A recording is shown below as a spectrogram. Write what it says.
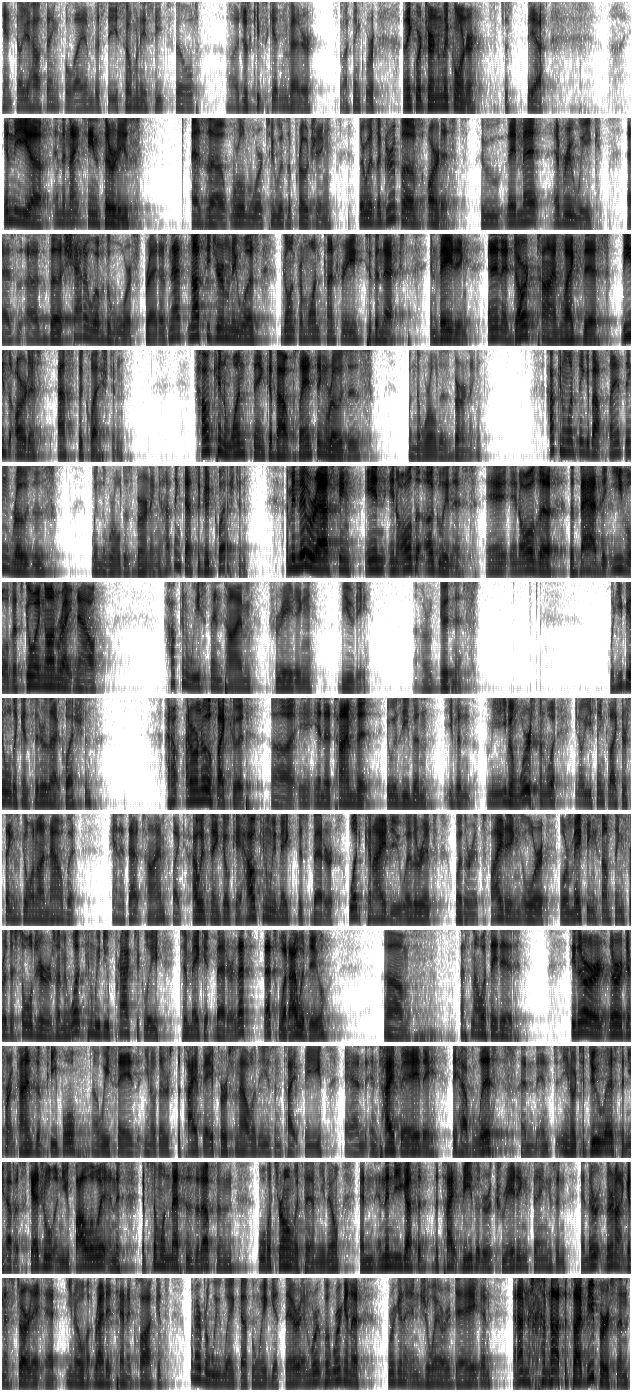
can't tell you how thankful I am to see so many seats filled. Uh, it just keeps getting better. So I think we're I think we're turning the corner. It's just yeah. In the uh, in the 1930s, as uh, World War II was approaching, there was a group of artists who they met every week as as the shadow of the war spread, as Nazi Germany was going from one country to the next, invading. And in a dark time like this, these artists ask the question How can one think about planting roses when the world is burning? How can one think about planting roses when the world is burning? I think that's a good question. I mean, they were asking in, in all the ugliness, in, in all the, the bad, the evil that's going on right now, how can we spend time creating beauty or goodness? Would you be able to consider that question? I don't, I don't know if I could uh, in, a time that it was even, even, I mean, even worse than what, you know, you think like there's things going on now, but man, at that time, like I would think, okay, how can we make this better? What can I do? Whether it's, whether it's fighting or, or making something for the soldiers. I mean, what can we do practically to make it better? That's, that's what I would do. Um, that's not what they did. See, there are there are different kinds of people. Uh, we say that, you know there's the type A personalities and type B, and in type A they they have lists and and you know to do list, and you have a schedule and you follow it. And if if someone messes it up, then well, what's wrong with them, you know? And and then you got the, the type B that are creating things, and and they're they're not going to start at, at you know right at ten o'clock. It's whenever we wake up and we get there, and we're but we're gonna we're gonna enjoy our day. And and I'm I'm not the type B person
